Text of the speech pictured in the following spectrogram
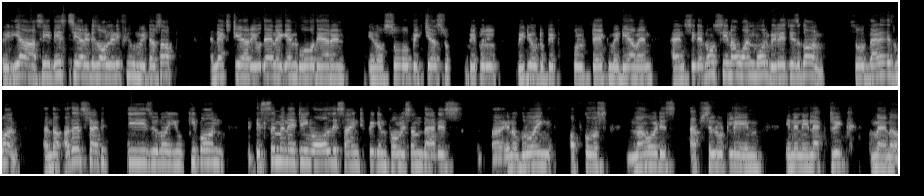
Yeah, see, this year it is already few meters up. And next year you then again go there and you know show pictures to people, video to people, take medium and and see that no, see now one more village is gone. So that is one. And the other strategy is, you know, you keep on disseminating all the scientific information that is, uh, you know, growing. Of course, now it is absolutely in in an electric manner.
